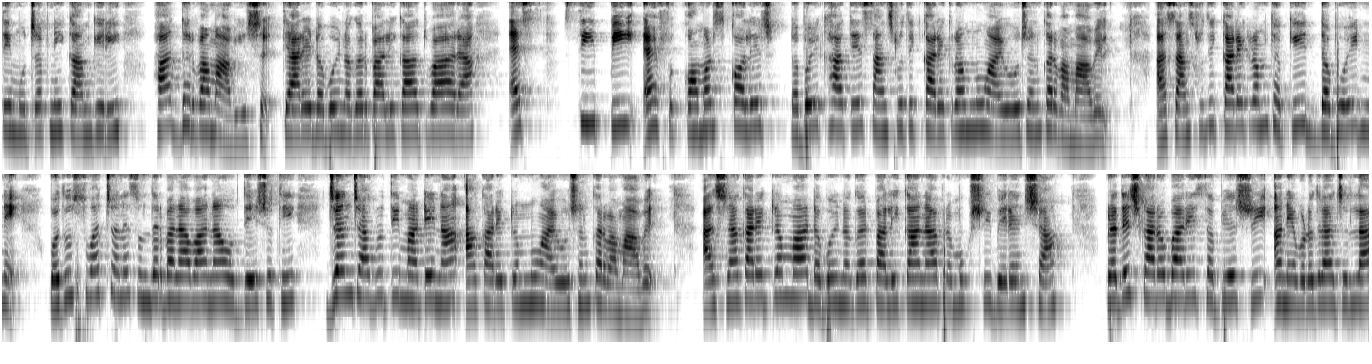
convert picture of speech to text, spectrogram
તે મુજબની કામગીરી હાથ ધરવામાં આવી છે. ત્યારે ડભોઈ નગરપાલિકા દ્વારા S CPF commerce college Dabhoi ખાતે સાંસ્કૃતિક કાર્યક્રમનું આયોજન કરવામાં આવેલ. આ સાંસ્કૃતિક કાર્યક્રમ થકી ડભોઈને વધુ સ્વચ્છ અને સુંદર બનાવવાના ઉદ્દેશથી જનજાગૃતિ માટેના આ કાર્યક્રમનું આયોજન કરવામાં આવેલ. આજના કાર્યક્રમમાં ડભોઈ નગરપાલિકાના પ્રમુખ શ્રી બેરેન શાહ પ્રદેશ કારોબારી સભ્યશ્રી અને વડોદરા જિલ્લા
